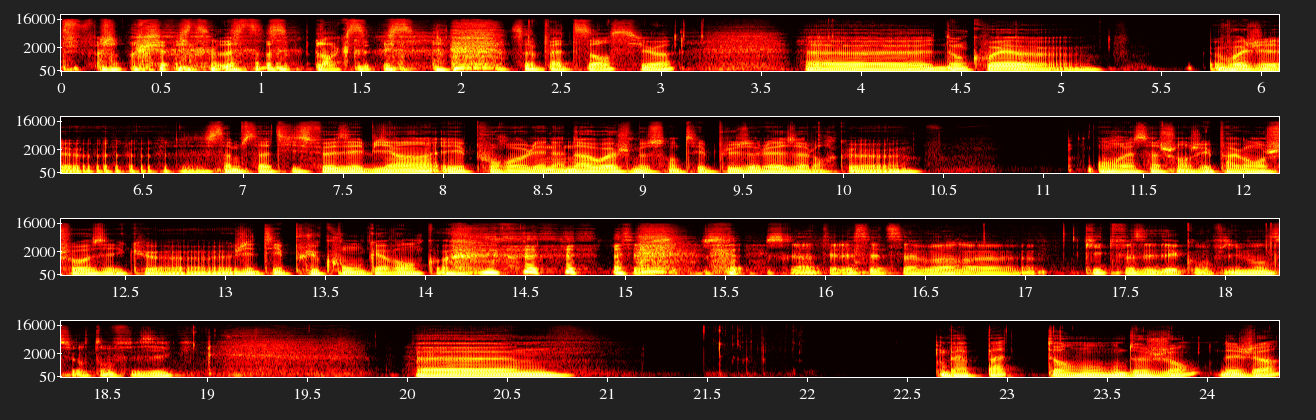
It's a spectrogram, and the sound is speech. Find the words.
Alors que, alors que ça n'a pas de sens, tu vois. Donc, ouais, ouais euh, ça me satisfaisait bien. Et pour euh, les nanas, ouais, je me sentais plus à l'aise, alors que. En vrai, ça changeait pas grand chose et que j'étais plus con qu'avant, quoi. Je, serais intéressé de savoir euh, qui te faisait des compliments sur ton physique? Euh, bah, pas tant de gens, déjà.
